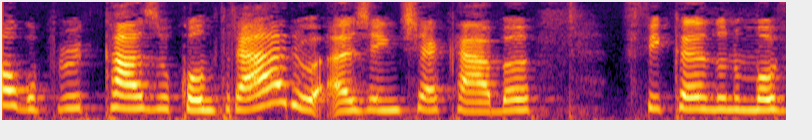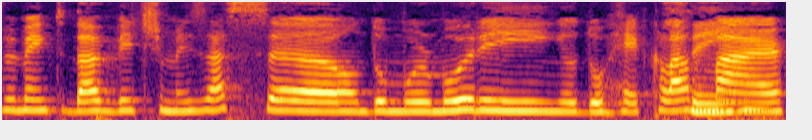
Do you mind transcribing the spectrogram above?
algo. Por caso contrário, a gente acaba ficando no movimento da vitimização, do murmurinho, do reclamar.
